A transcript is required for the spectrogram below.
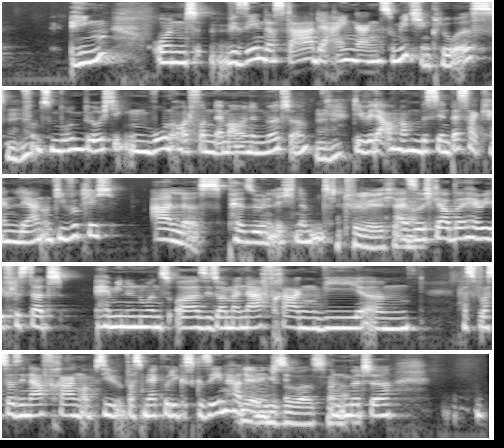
hing. Und wir sehen, dass da der Eingang zum Mädchenklo ist, mhm. von, zum berühmt-berüchtigten Wohnort von der maulenden Myrte, mhm. die wir da auch noch ein bisschen besser kennenlernen und die wirklich alles persönlich nimmt. Natürlich. Ja. Also ich glaube, Harry flüstert Hermine nur ins Ohr, sie soll mal nachfragen, wie ähm, was, was soll sie nachfragen, ob sie was Merkwürdiges gesehen hat? Ja, irgendwie sowas. Ja. Und Myrte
